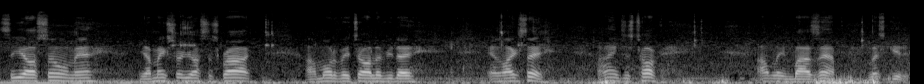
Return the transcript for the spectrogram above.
See y'all soon, man. Y'all make sure y'all subscribe. I'll motivate y'all every day. And like I say, I ain't just talking. I'm leading by example. Let's get it.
